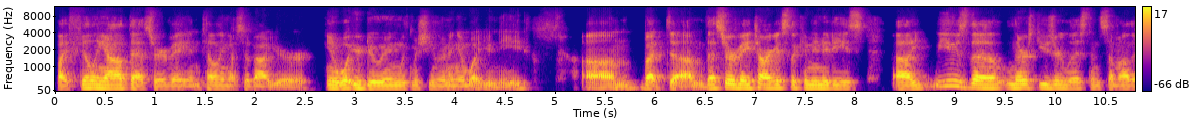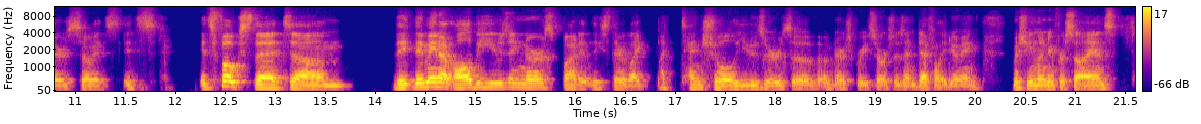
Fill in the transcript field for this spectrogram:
by filling out that survey and telling us about your, you know, what you're doing with machine learning and what you need. Um, but um, that survey targets the communities. Uh, we use the NERSC user list and some others. So it's, it's, it's folks that um, they, they may not all be using NERSC, but at least they're like potential users of, of NERSC resources and definitely doing machine learning for science.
